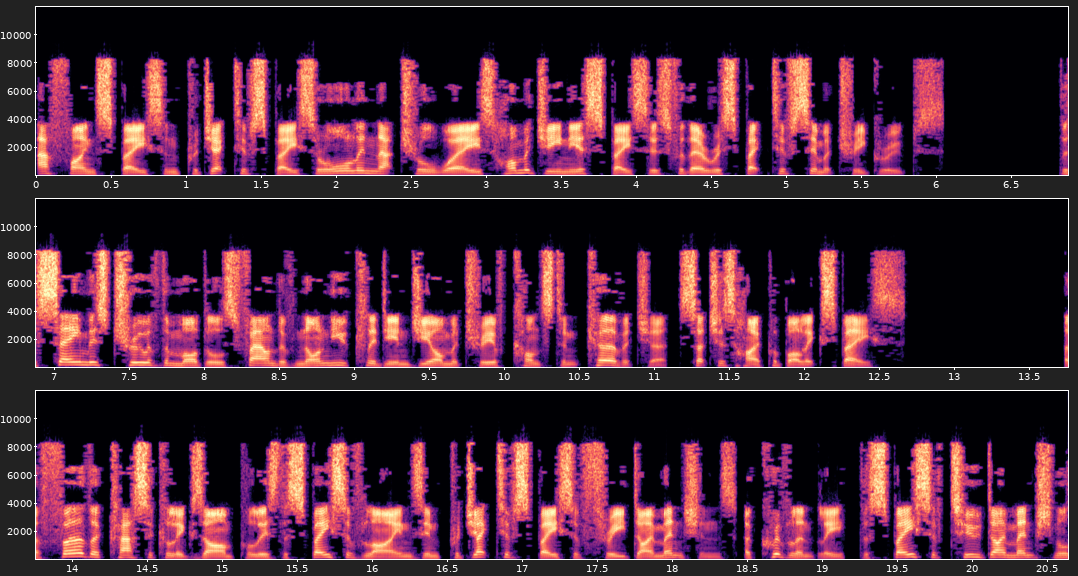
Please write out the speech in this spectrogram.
affine space and projective space are all in natural ways homogeneous spaces for their respective symmetry groups. The same is true of the models found of non-Euclidean geometry of constant curvature, such as hyperbolic space. A further classical example is the space of lines in projective space of three dimensions equivalently, the space of two-dimensional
